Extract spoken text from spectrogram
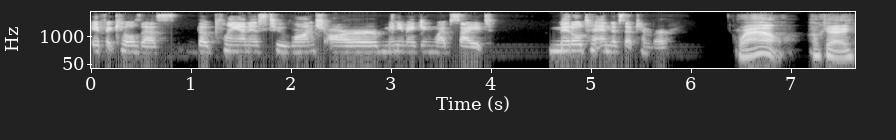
if it kills us, the plan is to launch our mini making website middle to end of September. Wow. Okay.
